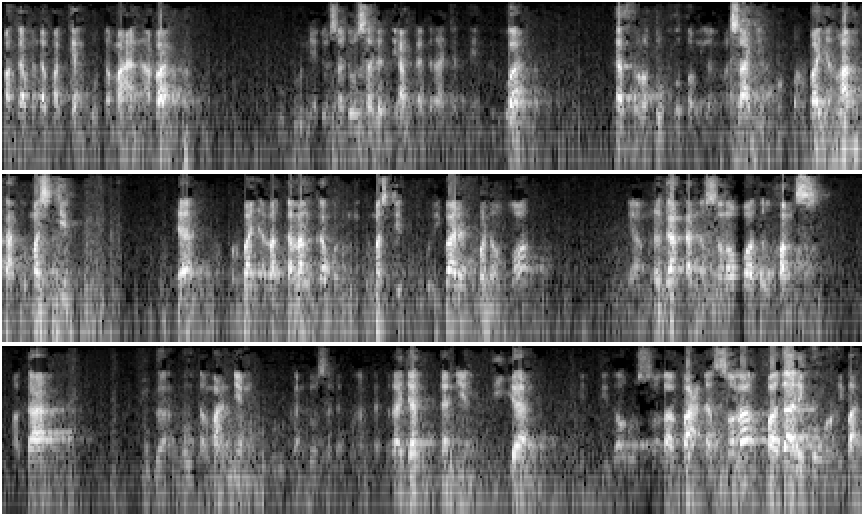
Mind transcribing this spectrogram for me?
maka mendapatkan keutamaan apa? Gugurnya dosa-dosa dan diangkat derajat. Yang kedua, kasratul khutu ilal masajid, memperbanyak langkah ke masjid. Ya, memperbanyak langkah-langkah menuju ke masjid beribadah kepada Allah yang menegakkan as-salawatul khams maka juga keutamaannya menggugurkan dosa dan mengangkat derajat dan yang ketiga intidarus salat ba'da salat fadzalikum ribat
